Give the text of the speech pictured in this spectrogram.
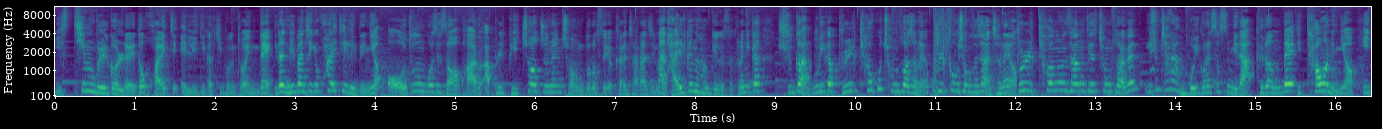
이 스팀 물걸레에도 화이트 LED가 기본으로 들어가 있는데 이런 일반적인 화이트 LED는요 어두운 곳에서 바로 앞을 비춰주는 정도로서 역할은 잘하지만 밝은 환경에서 그러니까 주간 우리가 불 켜고 청소하잖아요. 불 끄고 청소하지 않잖아요. 불 켜놓은 상태에서 청소하면 이게 좀 잘 안 보이곤 했었습니다. 그런데 이 타워는요 이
